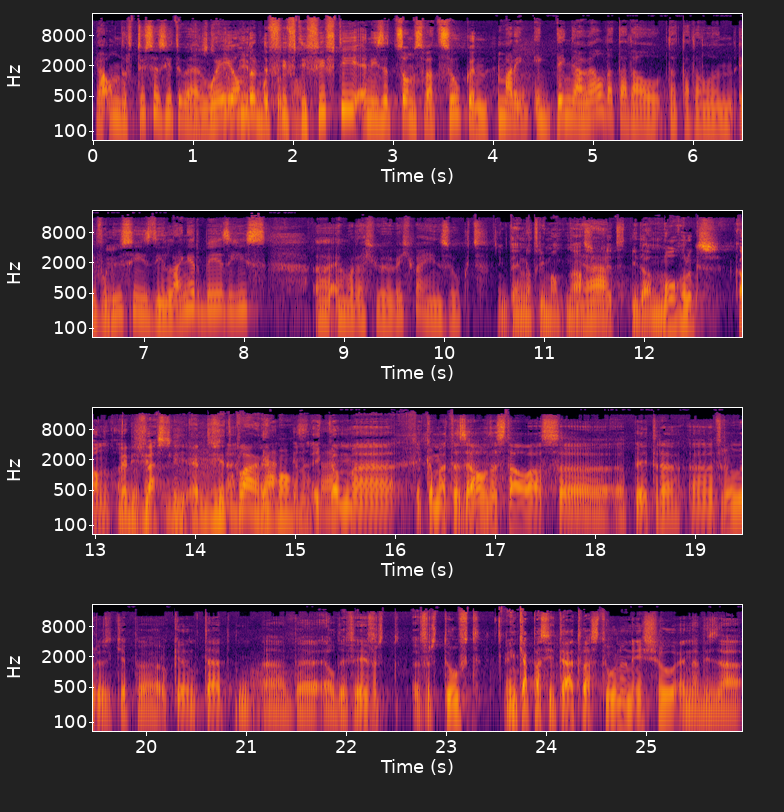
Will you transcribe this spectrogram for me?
Ja, ondertussen zitten wij way onder de 50-50 en is het soms wat zoeken. Maar ik, ik denk dat wel dat dat al, dat dat al een evolutie is die langer bezig is. Uh, en waar dat je weg wat in zoekt. Ik denk dat er iemand naast ja. je zit die dat mogelijk kan uh, ja, die bevestigen. Zit, die, die zit klaar, ja, hè, ik, kom, uh, ik kom met dezelfde stel als Petra vroeger. Dus ik heb ook een tijd bij LDV vert, vertoefd. En capaciteit was toen een issue en dat is dat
